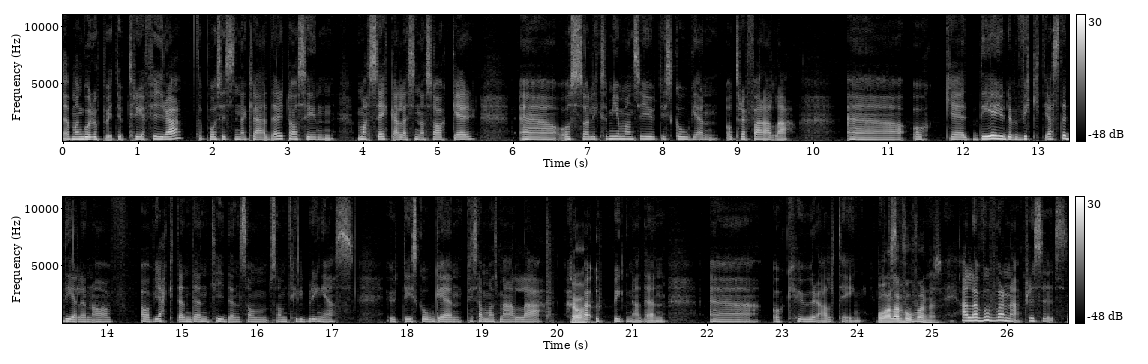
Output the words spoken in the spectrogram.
Eh, man går upp vid typ 3-4, tar på sig sina kläder, tar sin matsäck, alla sina saker. Eh, och så liksom ger man sig ut i skogen och träffar alla. Eh, och eh, det är ju den viktigaste delen av, av jakten, den tiden som, som tillbringas ute i skogen tillsammans med alla, själva uppbyggnaden eh, och hur allting... Och alla liksom- vovvarna. Alla vovvarna, precis.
